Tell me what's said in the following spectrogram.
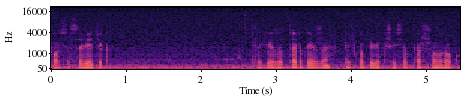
попався советик. Трохи затертий вже, 5 копійок 61-го року.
